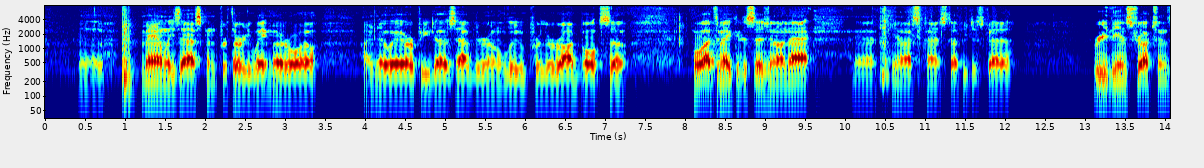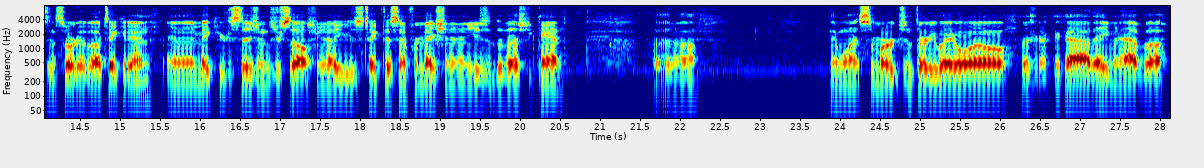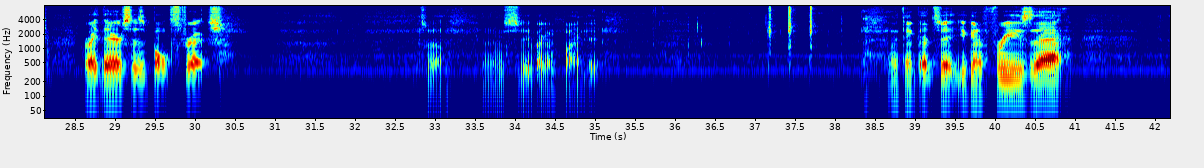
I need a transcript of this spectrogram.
Manley's asking for 30 weight motor oil I know ARP does have their own lube for their rod bolts, so we'll have to make a decision on that. And, you know, that's the kind of stuff you just gotta read the instructions and sort of uh, take it in and make your decisions yourself. You know, you just take this information and use it the best you can. But uh, they want it submerged in 30 weight oil. They even have uh, right there it says bolt stretch. So let me see if I can find it. I think that's it. You can freeze that.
